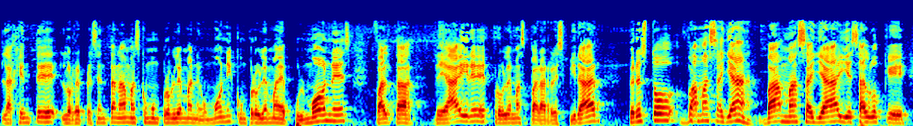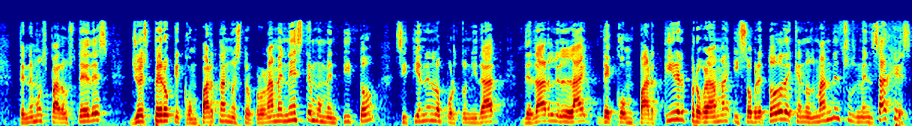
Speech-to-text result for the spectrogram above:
la gente lo representa nada más como un problema neumónico, un problema de pulmones, falta de aire, problemas para respirar, pero esto va más allá, va más allá y es algo que tenemos para ustedes yo espero que compartan nuestro programa en este momentito, si tienen la oportunidad de darle like, de compartir el programa y sobre todo de que nos manden sus mensajes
